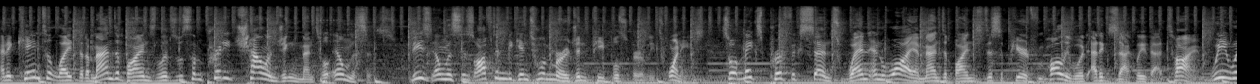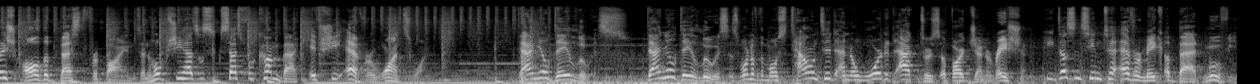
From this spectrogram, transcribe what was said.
and it came to light that Amanda Bynes lives with some pretty challenging mental illnesses. These illnesses often begin to emerge in people's early 20s, so it makes perfect sense when and why Amanda Bynes disappeared from Hollywood at exactly that time. We wish all the best for Bynes and hope she has a successful comeback if she ever wants one. Daniel Day Lewis. Daniel Day Lewis is one of the most talented and awarded actors of our generation. He doesn't seem to ever make a bad movie,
